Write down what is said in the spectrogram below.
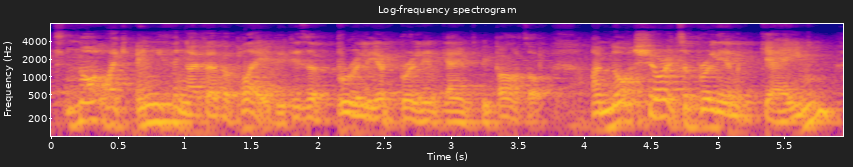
It's not like anything I've ever played. It is a brilliant, brilliant game to be part of. I'm not sure it's a brilliant game,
